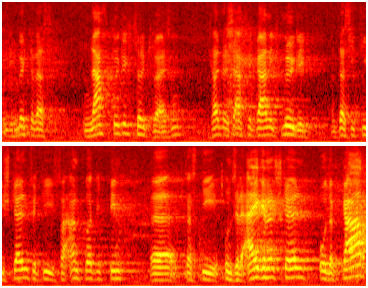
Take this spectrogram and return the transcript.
und ich möchte das nachdrücklich zurückweisen, ich halte es auch für gar nicht möglich, dass ich die Stellen, für die ich verantwortlich bin, äh, dass die unsere eigenen Stellen oder gar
